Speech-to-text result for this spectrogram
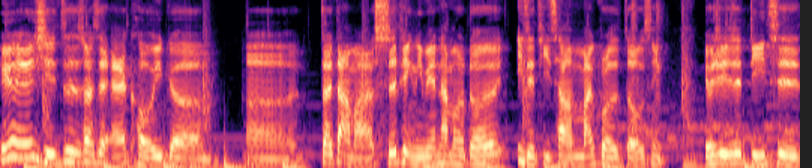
因为因为其实这算是 echo 一个呃，在大麻食品里面，他们都一直提倡 micro dosing，尤其是第一次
